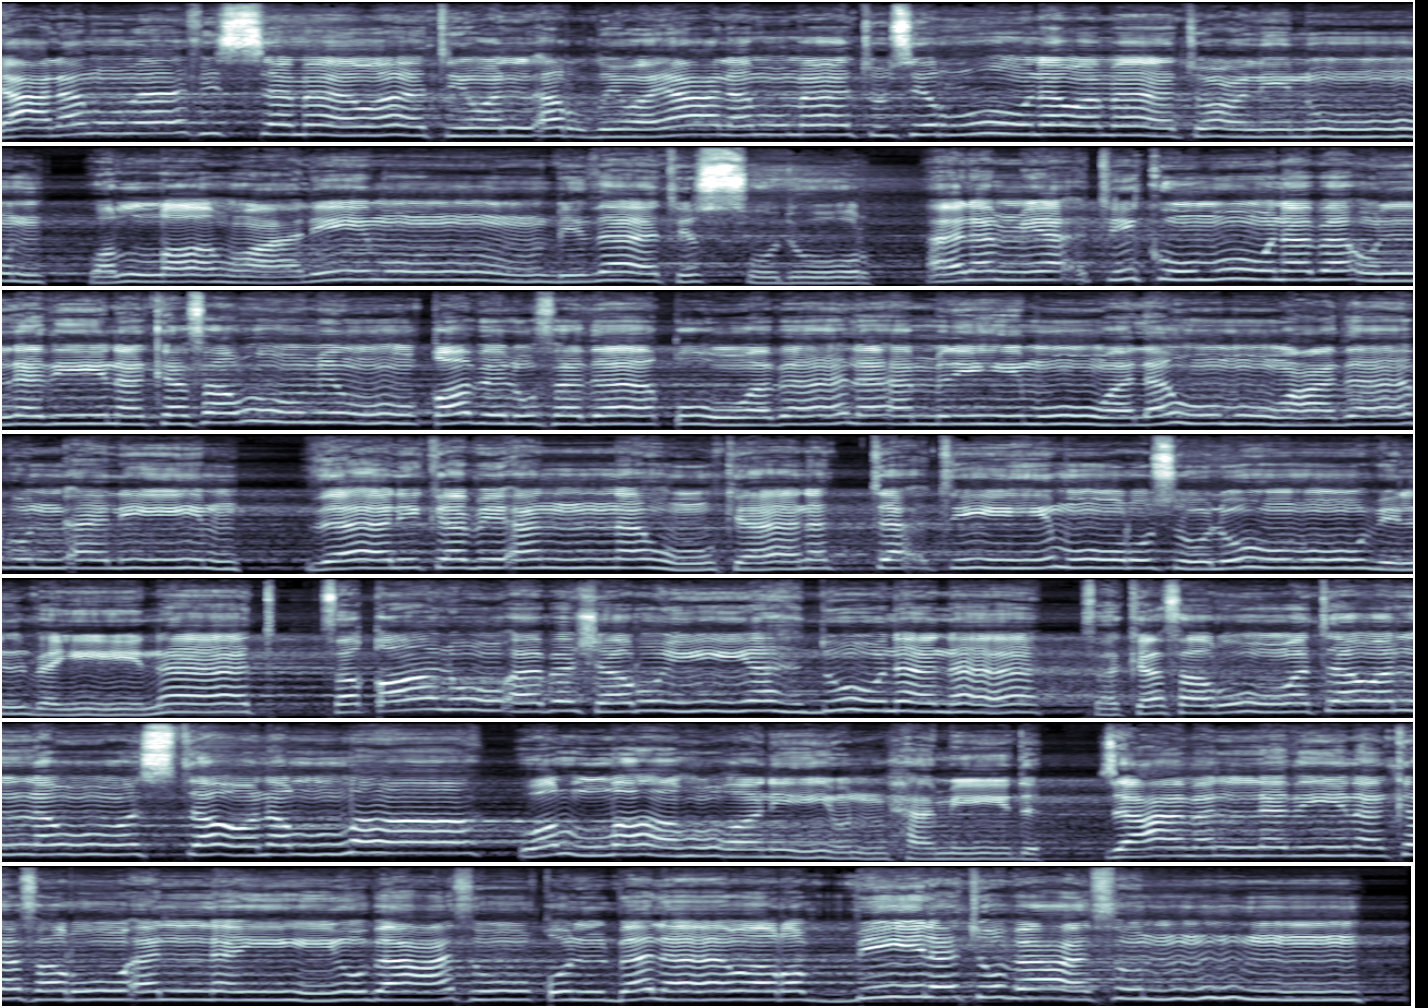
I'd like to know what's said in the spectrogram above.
يعلم ما في السماوات والأرض ويعلم ما تسرون وما تعلنون والله عليم بذات الصدور. ألم يأتكم نبأ الذين كفروا من قبل فذاقوا وبال أمرهم ولهم عذاب أليم. ذلك بأنه كانت تأتيهم رسلهم بالبينات فقالوا أبشر يهدوننا فكفروا وتولوا واستغنى الله والله غني حميد زعم الذين كفروا أن لن يبعثوا قل بلى وربي لتبعثن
